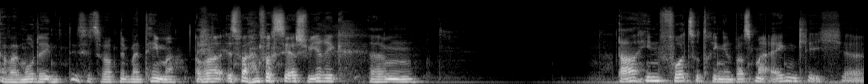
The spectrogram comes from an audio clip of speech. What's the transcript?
Aber Mode ist jetzt überhaupt nicht mein Thema. Aber es war einfach sehr schwierig, ähm, dahin vorzudringen, was man eigentlich, äh,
